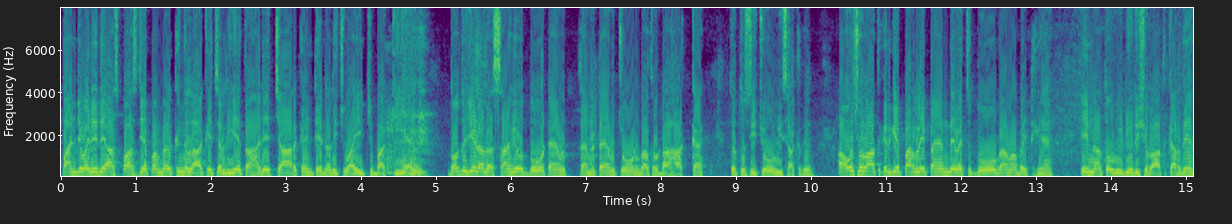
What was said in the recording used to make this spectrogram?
5 ਵਜੇ ਦੇ ਆਸ-ਪਾਸ ਜੇ ਆਪਾਂ ਮਿਲਕਿੰਗ ਲਾ ਕੇ ਚੱਲੀਏ ਤਾਂ ਹਜੇ 4 ਘੰਟੇ ਇਹਨਾਂ ਦੀ ਚਵਾਈ ਚ ਬਾਕੀ ਹੈ। ਦੁੱਧ ਜਿਹੜਾ ਦੱਸਾਂਗੇ ਉਹ ਦੋ ਟਾਈਮ, ਤਿੰਨ ਟਾਈਮ ਚੋਣ ਦਾ ਤੁਹਾਡਾ ਹੱਕ ਹੈ ਤੇ ਤੁਸੀਂ ਚੋ ਵੀ ਸਕਦੇ ਹੋ। ਆਓ ਸ਼ੁਰੂਆਤ ਕਰੀਏ ਪਰਲੇ ਪੈਨ ਦੇ ਵਿੱਚ ਦੋ ਗਾਵਾਂ ਬੈਠੀਆਂ। ਇਹਨਾਂ ਤੋਂ ਵੀਡੀਓ ਦੀ ਸ਼ੁਰੂਆਤ ਕਰਦੇ ਹਾਂ।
